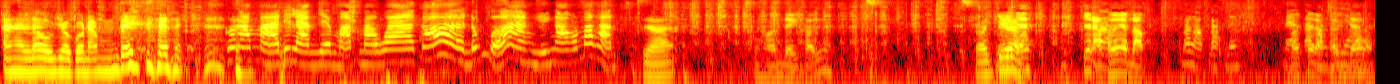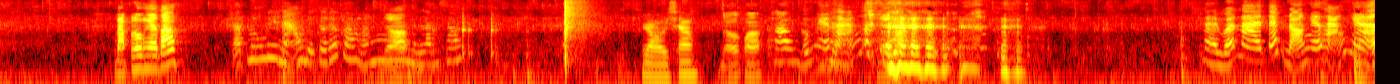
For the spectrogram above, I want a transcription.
Alo cho cô Năm tí. cô năm mà đi làm về mệt mà qua có đúng bữa ăn vậy ngon lắm á thành. Dạ, hồi điện thử rồi chưa? chế đập thử em đập. Ba lọc đập đi. Rồi chế đập thử này đập. Luôn nghe tao đập luôn đi não được rồi đó con. Dạ. mình làm sao? Rồi xong. được mà. Không cũng nghe thẳng này bữa nay test đoạn nghe thẳng nha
